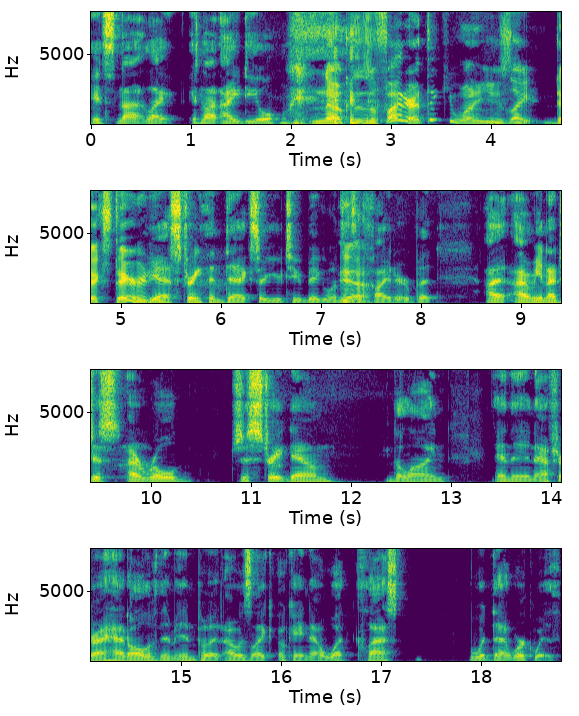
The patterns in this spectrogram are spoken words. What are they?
it's not like it's not ideal. no, because as a fighter, I think you want to use like dexterity. yeah, strength and dex are your two big ones as a fighter. But I, I mean, I just I rolled just straight down the line, and then after I had all of them input, I was like, okay, now what class would that work with?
